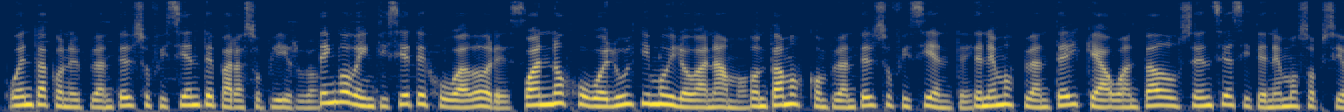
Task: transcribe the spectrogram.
cuenta con el plantel suficiente para suplirlo. Tengo 27 jugadores. Juan no jugó el último y lo ganamos. Contamos con plantel suficiente. Tenemos plantel que ha aguantado ausencias y tenemos opciones.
